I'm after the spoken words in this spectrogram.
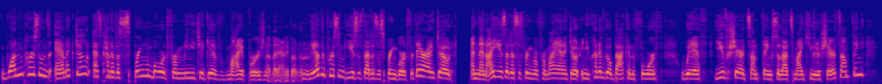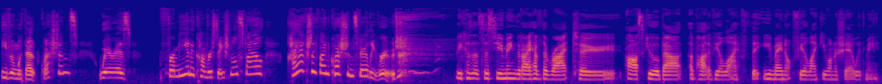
one person's anecdote as kind of a springboard for me to give my version of that anecdote. And the other person uses that as a springboard for their anecdote. And then I use that as a springboard for my anecdote. And you kind of go back and forth with, you've shared something, so that's my cue to share something, even without questions. Whereas for me in a conversational style, I actually find questions fairly rude. because it's assuming that I have the right to ask you about a part of your life that you may not feel like you want to share with me.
